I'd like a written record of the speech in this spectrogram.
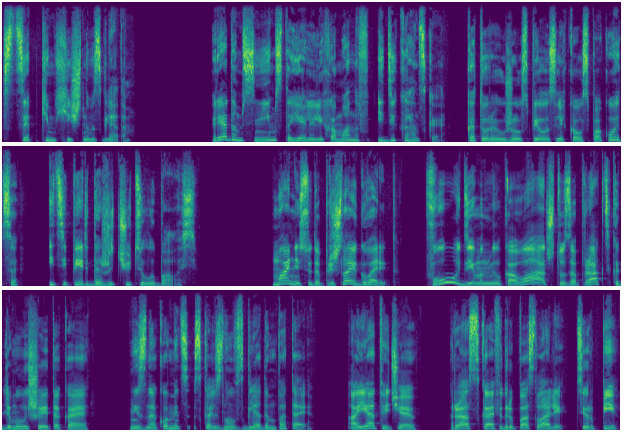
с цепким хищным взглядом. Рядом с ним стояли Лихоманов и Диканская, которая уже успела слегка успокоиться и теперь даже чуть улыбалась. Маня сюда пришла и говорит, «Фу, демон мелковат, что за практика для малышей такая?» Незнакомец скользнул взглядом по Тае. А я отвечаю, «Раз с кафедры послали, терпи,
